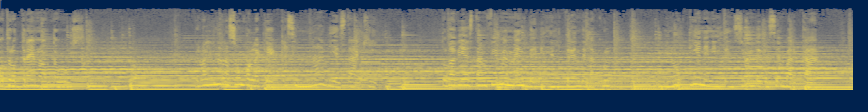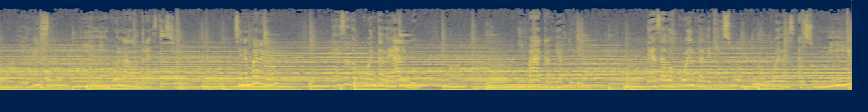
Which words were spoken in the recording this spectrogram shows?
otro tren o autobús. Pero hay una razón por la que casi nadie está aquí. Todavía están firmemente en el tren de la culpa y no tienen intención de desembarcar ni en esta ni en ninguna otra estación. Sin embargo, te has dado cuenta de algo y va a cambiar tu vida. Te has dado cuenta de que solo tú puedes asumir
